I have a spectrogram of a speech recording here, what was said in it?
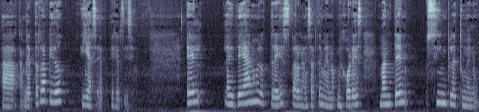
a cambiarte rápido y hacer ejercicio. El, la idea número tres para organizarte mejor es mantén simple tu menú.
